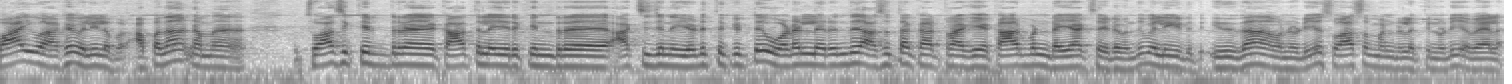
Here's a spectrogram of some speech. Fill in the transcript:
வாயுவாக வெளியில் போகிறோம் அப்போ தான் நம்ம சுவாசிக்கின்ற காற்றுல இருக்கின்ற ஆக்சிஜனை எடுத்துக்கிட்டு உடல்ல இருந்து அசுத்த காற்றாகிய கார்பன் டை ஆக்சைடை வந்து வெளியிடுது. இதுதான் அவனுடைய சுவாச மண்டலத்தினுடைய வேலை.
